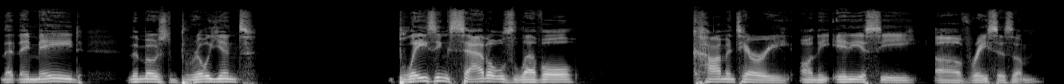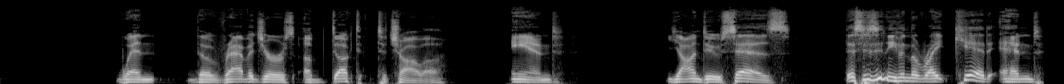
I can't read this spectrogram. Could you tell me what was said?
that they made the most brilliant Blazing Saddles level commentary on the idiocy of racism when the Ravagers abduct T'Challa and Yondu says, This isn't even the right kid. And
